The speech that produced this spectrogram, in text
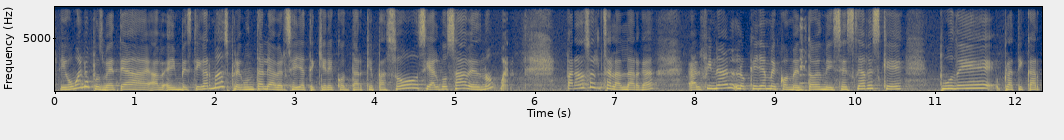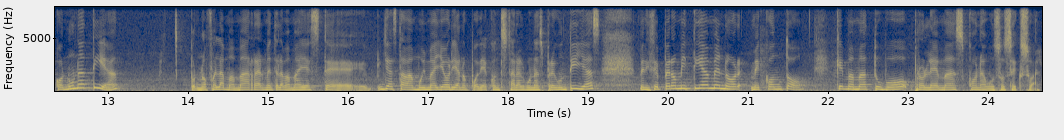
le digo, bueno, pues vete a, investigar más, pregúntale a ver si ella te quiere contar qué pasó, si algo sabes, ¿no? Bueno, para no hacerse la larga, al final lo que ella me comentó me dice, ¿sabes qué? Pude platicar con una tía, no fue la mamá, realmente la mamá ya, este, ya estaba muy mayor, ya no podía contestar algunas preguntillas. Me dice, pero mi tía menor me contó que mamá tuvo problemas con abuso sexual.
